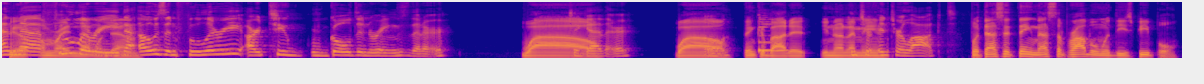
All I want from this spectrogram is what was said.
And Yeah, I'm the that foolery, the. O's and foolery are two golden rings that are Wow. together, Wow. Think about it. You know what inter- I mean? interlocked. But that's the thing. That's the problem with these people.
